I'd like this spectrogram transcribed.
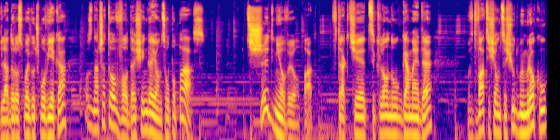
Dla dorosłego człowieka oznacza to wodę sięgającą po pas. Trzydniowy opad w trakcie cyklonu Gamede w 2007 roku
